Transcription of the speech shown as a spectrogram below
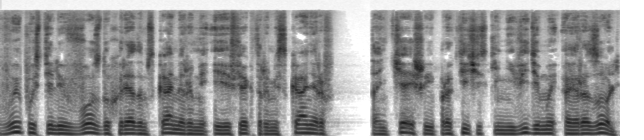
выпустили в воздух рядом с камерами и эффекторами сканеров тончайший и практически невидимый аэрозоль,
